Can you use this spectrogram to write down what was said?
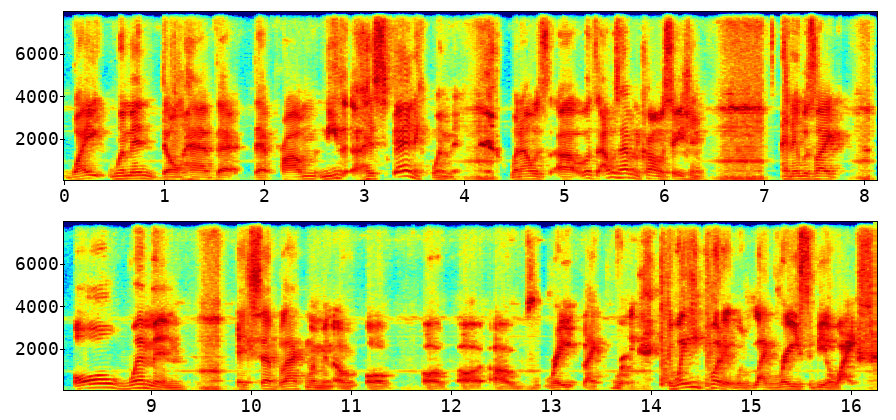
white women don't have that that problem. Neither Hispanic women. When I was uh, was I was having a conversation, and it was like all women except black women are. are or, or, or rate like the way he put it was like raised to be a wife,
